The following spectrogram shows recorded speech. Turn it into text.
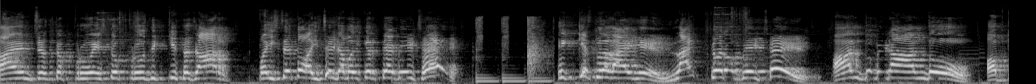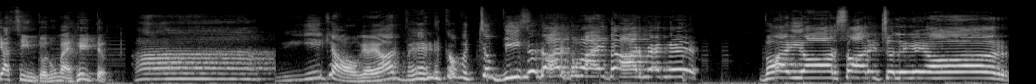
I am just a pro एस तो प्रो इक्कीस हज़ार। पैसे तो ऐसे डबल करते हैं बेटे। इक्कीस लगाएँगे। लाइक करो बेटे। आन दो बेटा आन दो। अब क्या सीन करूँ मैं? हिट हाँ। ये क्या हो गया यार? बहन का बच्चा बीस हज़ार कमाए थे यार मैंने। भाई यार सारे चले गए यार।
